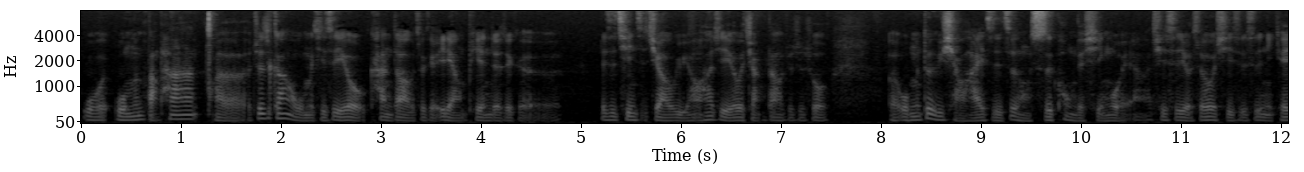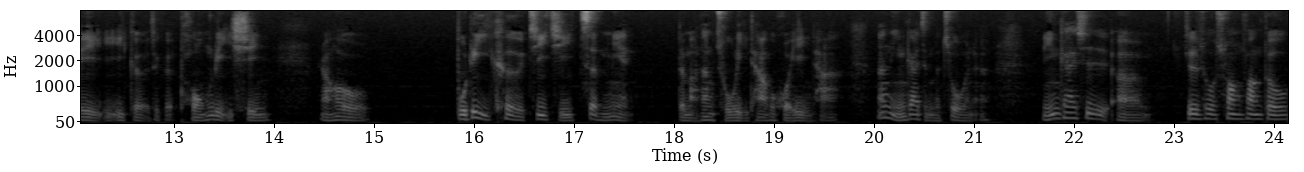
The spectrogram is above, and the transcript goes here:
我我们把它呃，就是刚好我们其实也有看到这个一两篇的这个类似亲子教育，然后他其实也有讲到，就是说，呃，我们对于小孩子这种失控的行为啊，其实有时候其实是你可以以一个这个同理心，然后不立刻积极正面的马上处理他或回应他。那你应该怎么做呢？你应该是呃，就是说双方都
